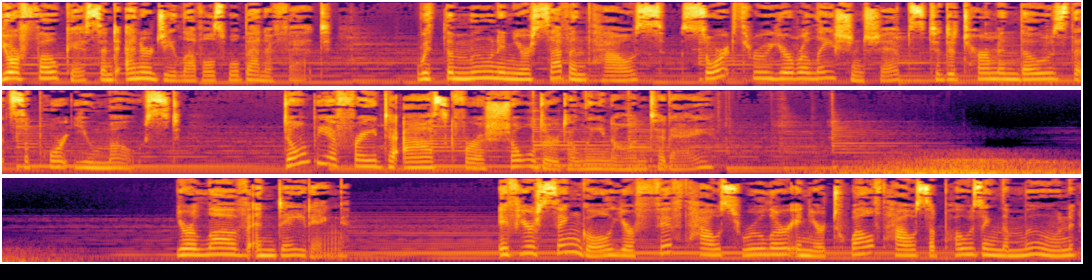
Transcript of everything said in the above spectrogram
Your focus and energy levels will benefit. With the moon in your seventh house, sort through your relationships to determine those that support you most. Don't be afraid to ask for a shoulder to lean on today. Your love and dating. If you're single, your fifth house ruler in your 12th house opposing the moon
